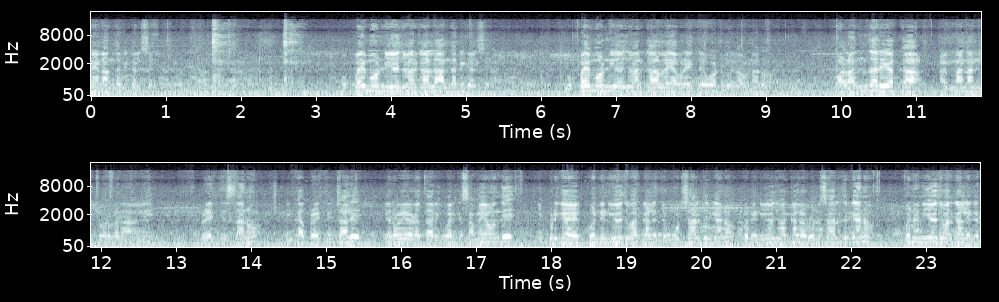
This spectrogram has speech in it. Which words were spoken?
నేను అందరినీ కలిశాను. ముప్పై మూడు నియోజకవర్గాల్లో అందరినీ కలిశాను. ముప్పై మూడు నియోజకవర్గాల్లో ఎవరైతే ఓటర్లుగా ఉన్నారో వాళ్ళందరి యొక్క అభిమానాన్ని చూరగడాలని ప్రయత్నిస్తాను. ఇంకా ప్రయత్నించాలి. ఇరవై ఏడో తారీఖు వరకు సమయం ఉంది. ఇప్పటికే కొన్ని నియోజకవర్గాలు అయితే మూడు సార్లు తిరిగాను కొన్ని నియోజకవర్గాల్లో రెండు సార్లు తిరిగాను కొన్ని నియోజకవర్గాలు ఇంకా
